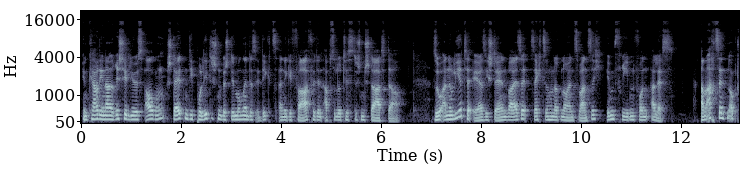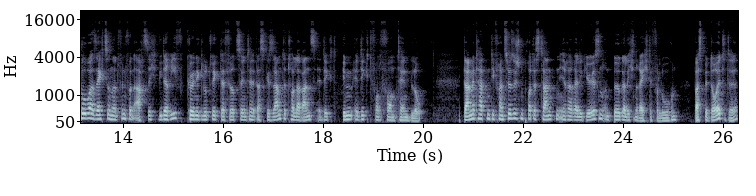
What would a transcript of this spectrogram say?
In Kardinal Richelieus Augen stellten die politischen Bestimmungen des Edikts eine Gefahr für den absolutistischen Staat dar. So annullierte er sie stellenweise 1629 im Frieden von Alès. Am 18. Oktober 1685 widerrief König Ludwig XIV. das gesamte Toleranzedikt im Edikt von Fontainebleau. Damit hatten die französischen Protestanten ihre religiösen und bürgerlichen Rechte verloren, was bedeutete,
